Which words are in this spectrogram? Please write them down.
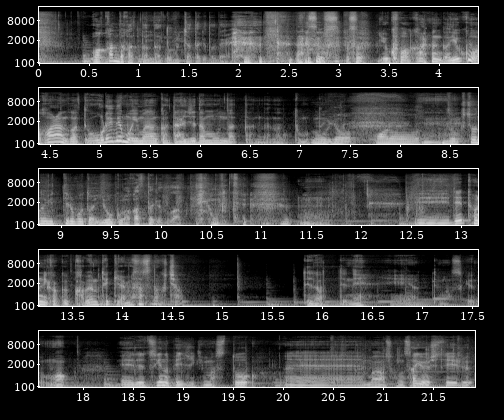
わかんなかったんだと思っちゃったけどね。そうそうそう。よくわからんか、よくわからんかって、俺でも今なんか大事なもんだったんだなと思って。もういや、あの、族長の言ってることはよく分かったけどなって思って。えーで、とにかく壁の撤去やめさせなくちゃってなってね、ますけども。えーで、次のページ行きますと、えーまあ、その作業している、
